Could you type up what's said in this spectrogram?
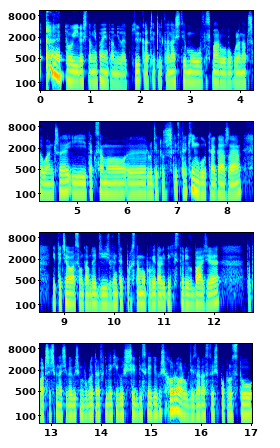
to ileś tam, nie pamiętam ile, kilka czy kilkanaście mułów zmarło w ogóle na przełęczy i tak samo y, ludzie, którzy szli w trekkingu, tragarze i te ciała są tam do dziś, więc jak po prostu nam opowiadali te historie w bazie, to patrzyliśmy na siebie, jakbyśmy w ogóle trafili do jakiegoś siedliska, jakiegoś horroru, gdzie zaraz coś po prostu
